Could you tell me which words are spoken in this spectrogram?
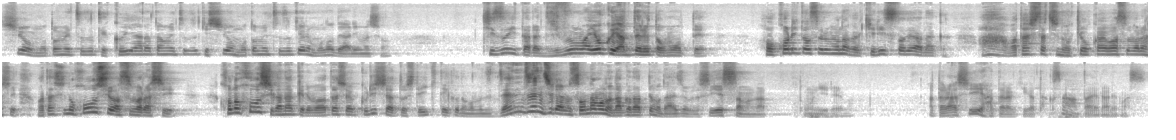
主を求め続け悔い改め続け主を求め続けるものでありましょう。気づいたら自分はよくやってると思って誇りとするものがキリストではなくああ私たちの教会は素晴らしい。私の奉仕は素晴らしい。この奉仕がなければ私はクリスチャンとして生きていくのが全然違います。そんなものなくなっても大丈夫です。イエス様が共にいれば新しい働きがたくさん与えられます。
